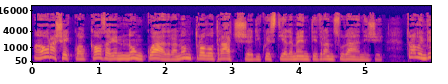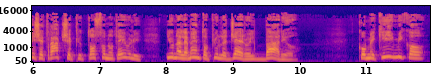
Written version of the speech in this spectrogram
Ma ora c'è qualcosa che non quadra, non trovo tracce di questi elementi transuranici. Trovo invece tracce piuttosto notevoli di un elemento più leggero, il bario. Come chimico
